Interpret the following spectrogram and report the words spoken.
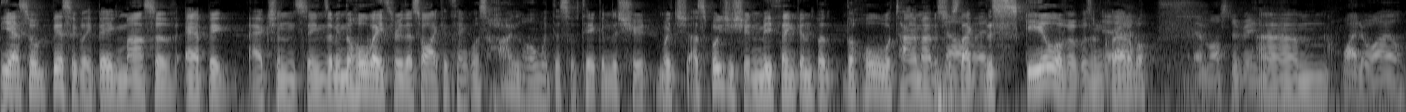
yeah. So basically, big, massive, epic action scenes. I mean, the whole way through this, all I could think was, how long would this have taken to shoot? Which I suppose you shouldn't be thinking, but the whole time I was just No, like, the scale of it was incredible. it must have been Um, quite a while.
